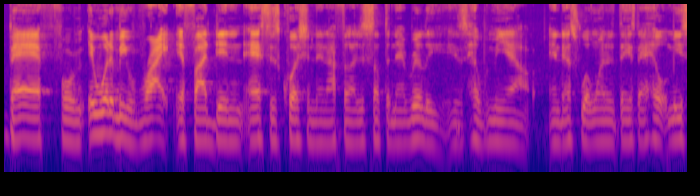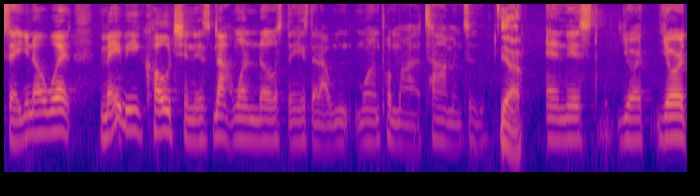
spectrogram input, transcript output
bad for it wouldn't be right if I didn't ask this question and I feel like it's something that really is helping me out. And that's what one of the things that helped me say, you know what? Maybe coaching is not one of those things that I want to put my time into. Yeah. And it's your your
